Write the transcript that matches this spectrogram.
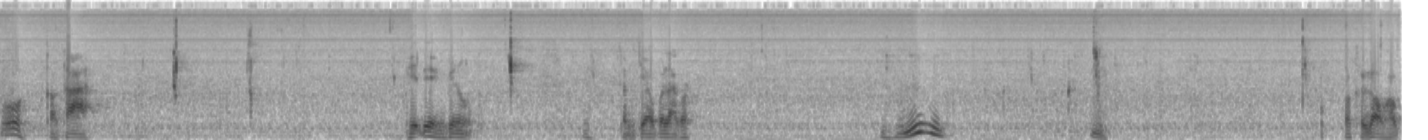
โอ้เก่าตา เฮ็ดเองพี่น้องตำแจวปลาก่อนก็คือลอลอกครับ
